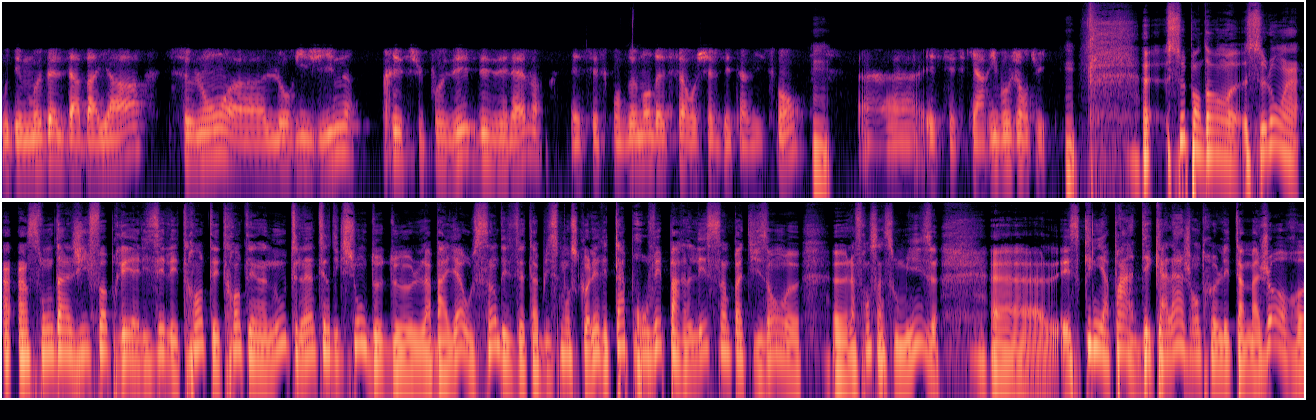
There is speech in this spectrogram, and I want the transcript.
ou des modèles d'abaya selon euh, l'origine présupposée des élèves. Et c'est ce qu'on demandait de faire au chef d'établissement. Hmm. Euh, et c'est ce qui arrive aujourd'hui. Hmm. Euh, cependant, selon un, un, sondage IFOP réalisé les 30 et 31 août, l'interdiction de, de l'abaya au sein des établissements scolaires est approuvée par les sympathisants euh, la France insoumise. Est-ce qu'il n'y a pas un décalage entre l'état-major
